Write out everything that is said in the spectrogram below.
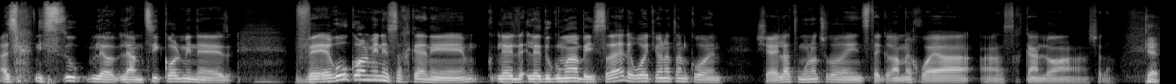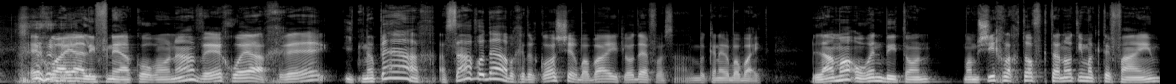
אז ניסו להמציא כל מיני... והראו כל מיני שחקנים, לדוגמה בישראל, הראו את יונתן כהן, שהעלה תמונות שלו לאינסטגרם, איך הוא היה, השחקן, לא השלב. כן. איך הוא היה לפני הקורונה, ואיך הוא היה אחרי, התנפח, עשה עבודה בחדר כושר, בבית, לא יודע איפה עשה, כנראה בבית. למה אורן ביטון ממשיך לחטוף קטנות עם הכתפיים,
